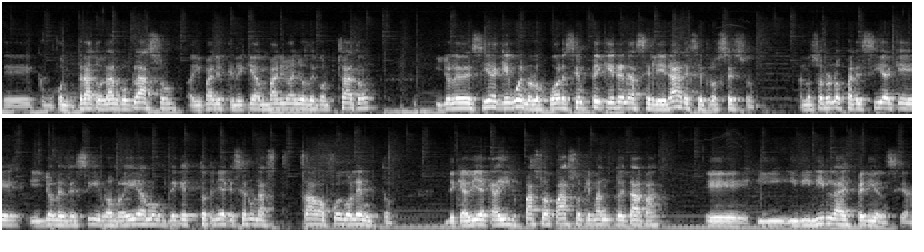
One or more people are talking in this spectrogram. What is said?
eh, con contrato a largo plazo, hay varios que le quedan varios años de contrato, y yo le decía que bueno, los jugadores siempre quieren acelerar ese proceso a nosotros nos parecía que, y yo les decía, nos reíamos de que esto tenía que ser una asado a fuego lento, de que había que ir paso a paso quemando etapas eh, y, vivir la experiencia.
